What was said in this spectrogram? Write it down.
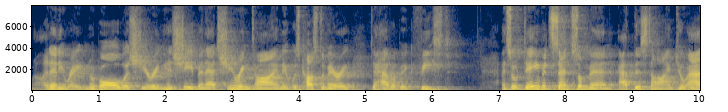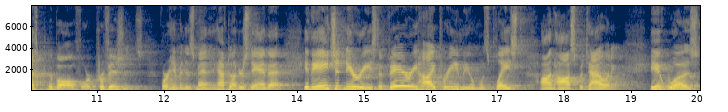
Well, at any rate, Nabal was shearing his sheep, and at shearing time it was customary to have a big feast. And so David sent some men at this time to ask Nabal for provisions for him and his men. You have to understand that in the ancient Near East, a very high premium was placed on hospitality. It was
